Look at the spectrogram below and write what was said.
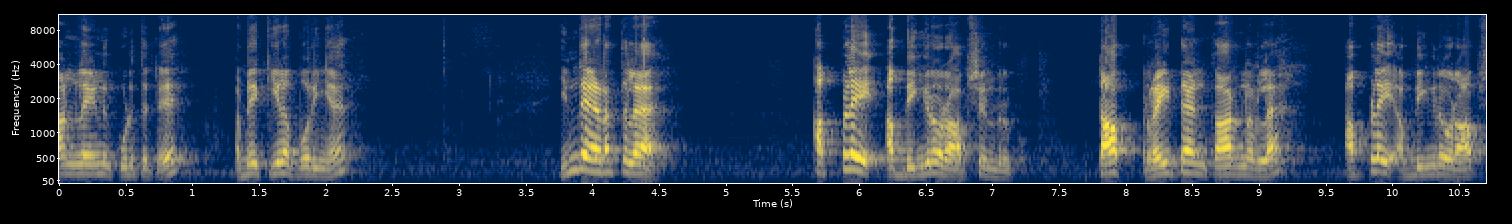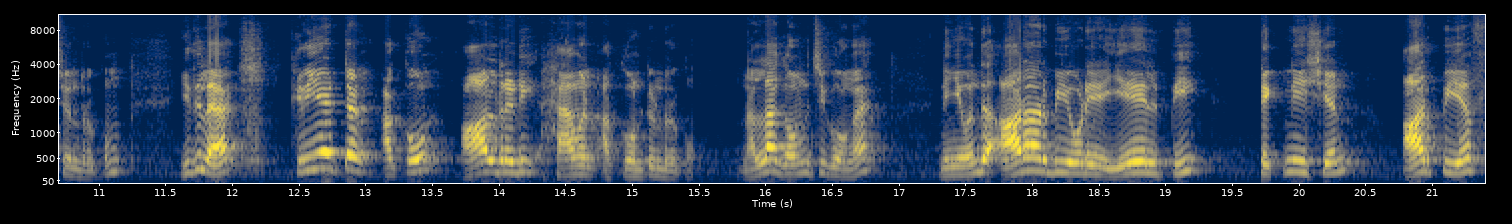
ஆன்லைன்னு கொடுத்துட்டு அப்படியே கீழே போகிறீங்க இந்த இடத்துல அப்ளை அப்படிங்கிற ஒரு ஆப்ஷன் இருக்கும். டாப் ரைட் ஹேண்ட் கார்னரில் அப்ளை அப்படிங்கிற ஒரு ஆப்ஷன் இருக்கும். இதில் create an account already have an அக்கௌண்ட்டுன்னு இருக்கும். நல்லா கவனிச்சுக்கோங்க. நீங்கள் வந்து ஆர்ஆர்பியோடைய ஏஎல்பி டெக்னீஷியன் ஆர்பிஎஃப்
